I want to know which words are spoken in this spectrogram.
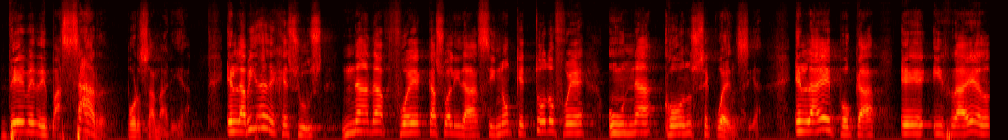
debe de pasar por Samaria. En la vida de Jesús nada fue casualidad, sino que todo fue una consecuencia. En la época eh, Israel,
